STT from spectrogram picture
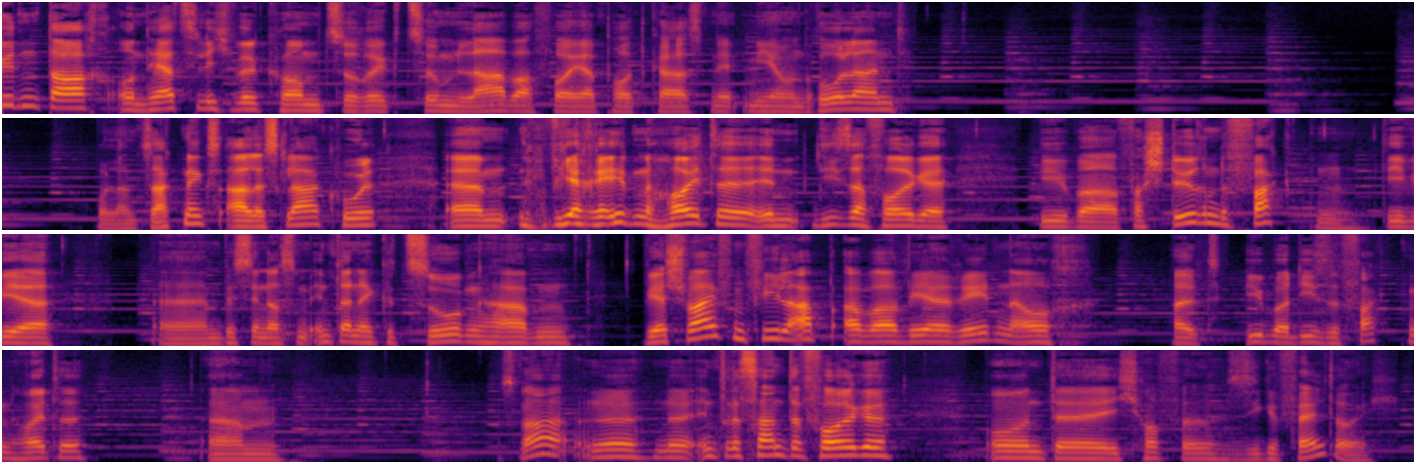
Guten Tag und herzlich willkommen zurück zum Laberfeuer-Podcast mit mir und Roland. Roland sagt nichts, alles klar, cool. Ähm, wir reden heute in dieser Folge über verstörende Fakten, die wir äh, ein bisschen aus dem Internet gezogen haben. Wir schweifen viel ab, aber wir reden auch halt über diese Fakten heute. Ähm, es war eine, eine, interessante Folge und äh, ich hoffe, sie gefällt euch.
